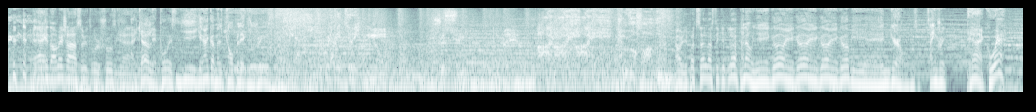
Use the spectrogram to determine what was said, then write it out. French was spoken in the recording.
hey, t'es bien chanceux, toi, le show du grand. Ah, Le cœur l'est pas. Il est grand comme le complexe G. Vous l'avez tué. Non. Je suis ton père. I, I, I am your father. Ah, il est pas tout seul dans cette équipe-là? Non, non, il y a un gars, un gars, un gars, un gars, puis euh, une girl. 5G. Grand quoi?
